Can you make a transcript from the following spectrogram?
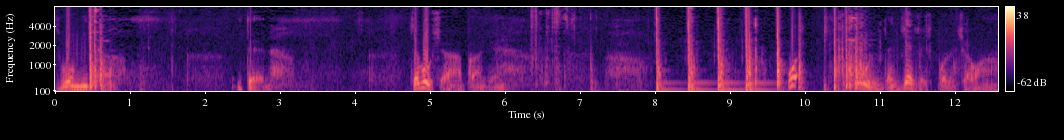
Złomik. I ten. Cebusia, panie. O, kurde, gdzie żeś poleciała?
